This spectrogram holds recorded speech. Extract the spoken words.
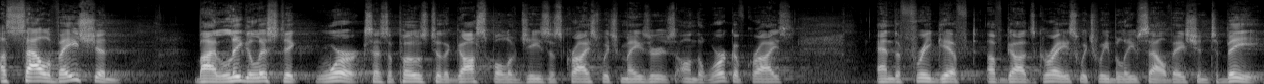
a salvation by legalistic works as opposed to the gospel of Jesus Christ, which measures on the work of Christ and the free gift of God's grace, which we believe salvation to be.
